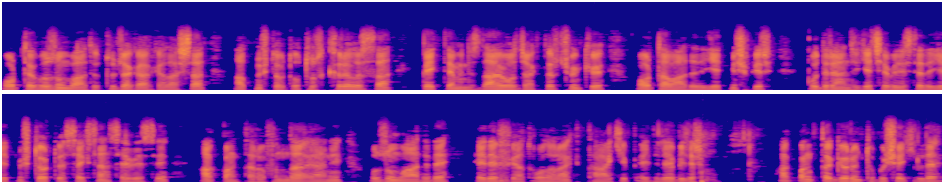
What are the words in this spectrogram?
orta ve uzun vade tutacak arkadaşlar 64-30 kırılırsa beklemeniz daha iyi olacaktır. Çünkü orta vadede 71 bu direnci geçebilirse de 74 ve 80 seviyesi Akbank tarafında yani uzun vadede hedef fiyat olarak takip edilebilir. Akbank'ta görüntü bu şekilde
